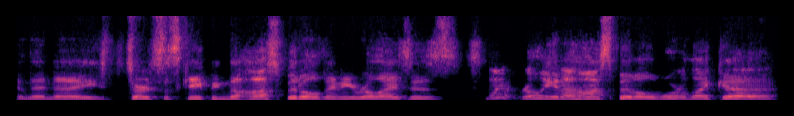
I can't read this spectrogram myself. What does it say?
then uh, he starts escaping the hospital. Then he realizes it's not really in a hospital, more like a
